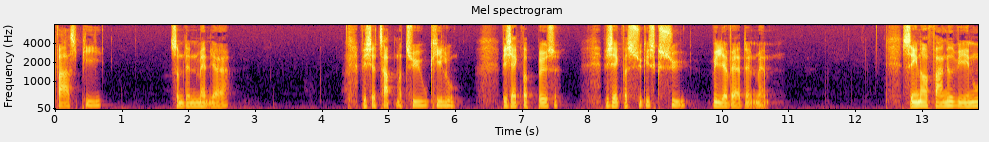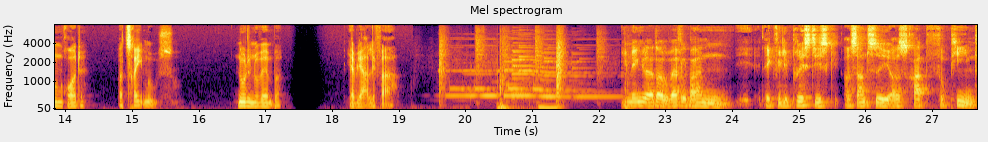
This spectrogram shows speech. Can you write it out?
Fars pige, som den mand jeg er. Hvis jeg tabte mig 20 kilo, hvis jeg ikke var bøsse, hvis jeg ikke var psykisk syg, ville jeg være den mand. Senere fangede vi endnu en rotte og tre mus. Nu er det november. Jeg bliver aldrig far. I mængde er der jo i hvert fald bare en ekvilibristisk og samtidig også ret forpint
